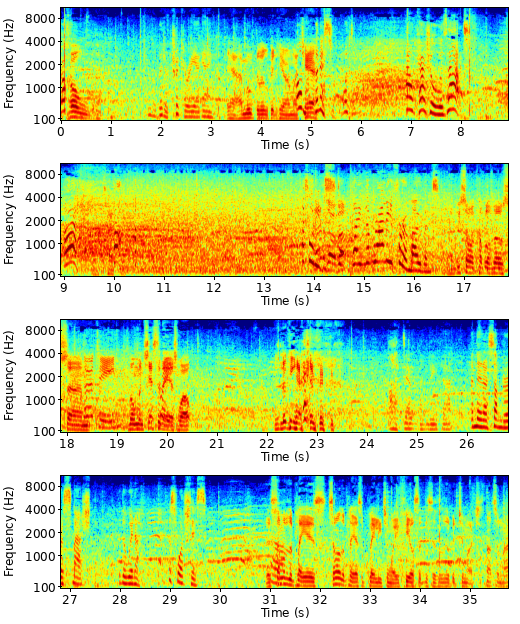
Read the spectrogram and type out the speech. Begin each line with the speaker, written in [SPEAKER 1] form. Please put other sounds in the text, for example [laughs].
[SPEAKER 1] Oh,
[SPEAKER 2] A little bit of trickery again.
[SPEAKER 1] yeah, I moved a little bit here on my
[SPEAKER 2] oh
[SPEAKER 1] chair.
[SPEAKER 2] my goodness! What? How casual was that? Ah! [laughs] I thought he'd stop playing the rally for a moment.
[SPEAKER 1] And we saw a couple of those um,
[SPEAKER 3] 13.
[SPEAKER 1] moments yesterday
[SPEAKER 3] Three.
[SPEAKER 1] as well. Just looking at him. [laughs] [laughs]
[SPEAKER 2] I don't believe that. And then a Sundra smash for the winner. Just watch this.
[SPEAKER 1] There's some
[SPEAKER 2] Oh.
[SPEAKER 1] of the players, some of the players who play Lee Chong Wei feels that this is a little bit too much. It's not so nice.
